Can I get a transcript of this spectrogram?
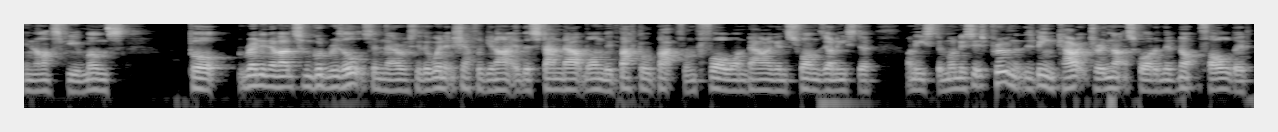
in the last few months. But Reading have had some good results in there. Obviously, the win at Sheffield United, the standout one, they battled back from four one down against Swansea on Easter on Easter Monday. So it's proven that there's been character in that squad and they've not folded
